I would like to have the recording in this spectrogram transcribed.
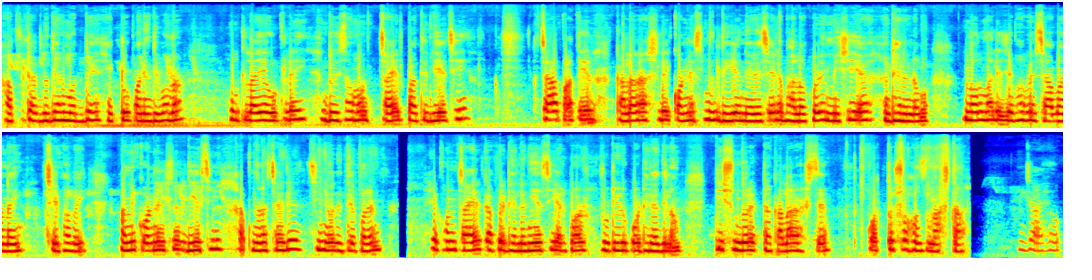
হাফ লিটার দুধের মধ্যে একটু পানি দিব না। উতলাইয়ে উঠলেই দুই চামচ চায়ের পাতি দিয়েছি। চা পাতির কালার আসলে কন্ডেন্স মিল্ক দিয়ে নেড়ে চেড়ে ভালো করে মিশিয়ে ঢেলে নেব। নর্মালি যেভাবে চা বানাই, সেভাবেই। আমি কন্ডেন্স মিল্ক দিয়েছি, আপনারা চাইলে চিনিও দিতে পারেন। এখন চায়ের কাপে ঢেলে নিয়েছি, এরপর রুটির উপর ঢেলে দিলাম। কি সুন্দর একটা কালার আসছে, কত সহজ নাস্তা। যাই হোক,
